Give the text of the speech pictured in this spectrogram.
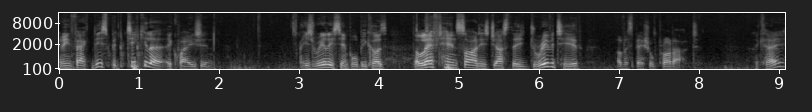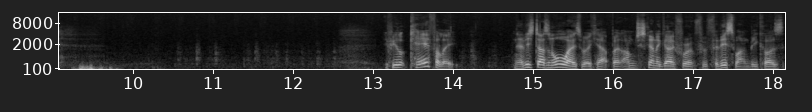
And in fact, this particular equation is really simple because the left-hand side is just the derivative of a special product. Okay? if you look carefully, now this doesn't always work out, but I'm just going to go for it for, for this one because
